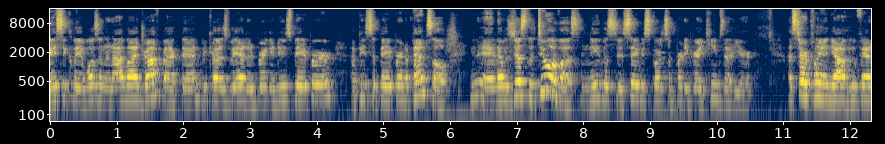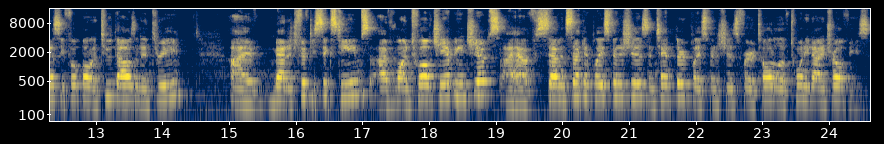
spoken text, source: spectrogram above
basically it wasn't an online draft back then because we had to bring a newspaper, a piece of paper, and a pencil. And it was just the two of us. And needless to say, we scored some pretty great teams that year. I started playing Yahoo Fantasy Football in 2003. I managed 56 teams. I've won 12 championships. I have seven second place finishes and 10 third place finishes for a total of 29 trophies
